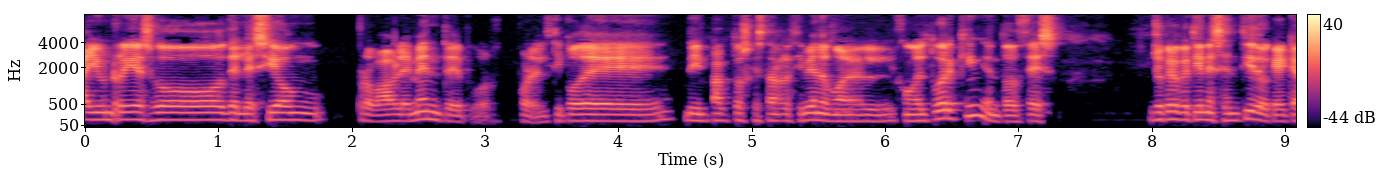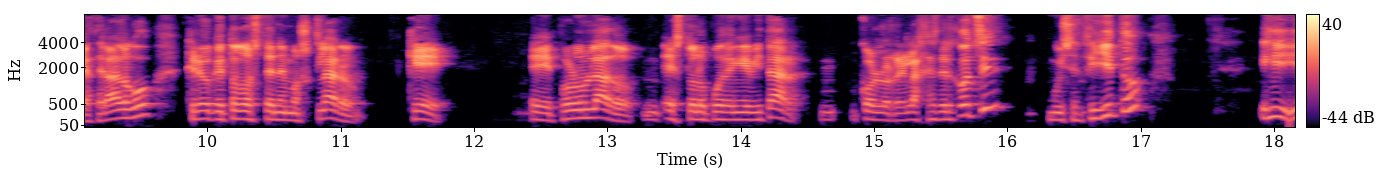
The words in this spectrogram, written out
hay un riesgo de lesión probablemente por, por el tipo de, de impactos que están recibiendo con el, con el twerking, entonces yo creo que tiene sentido que hay que hacer algo, creo que todos tenemos claro que eh, por un lado, esto lo pueden evitar con los reglajes del coche, muy sencillito. Y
